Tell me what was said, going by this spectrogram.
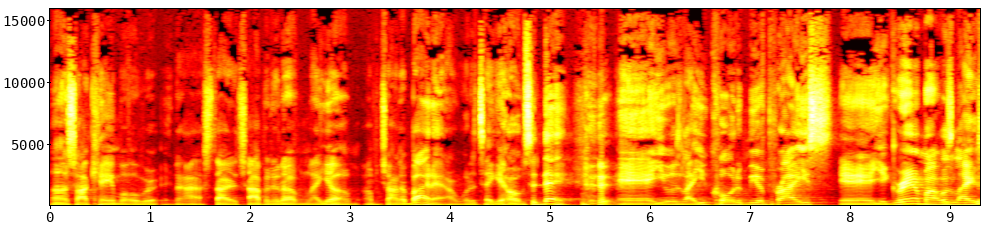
Uh, so I came over and I started chopping it up. I'm like, yo, I'm, I'm trying to buy that. I want to take it home today. and you was like, you quoted me a price, and your grandma was like,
